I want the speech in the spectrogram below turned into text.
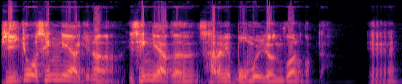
비교 생리학이나 이 생리학은 사람의 몸을 연구하는 겁니다. 예.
